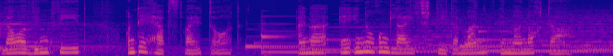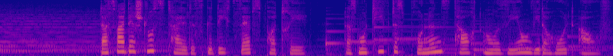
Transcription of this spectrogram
blauer Wind weht und der Herbst weilt dort. Einer Erinnerung gleich steht der Mann immer noch da. Das war der Schlussteil des Gedichts Selbstporträt. Das Motiv des Brunnens taucht im Museum wiederholt auf.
